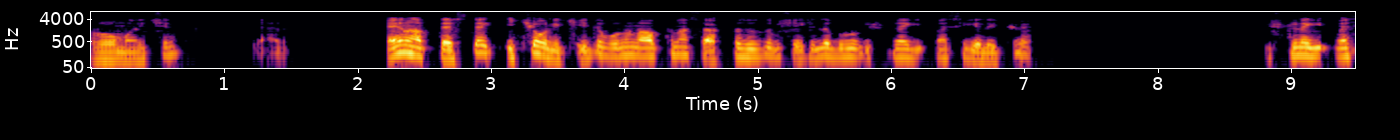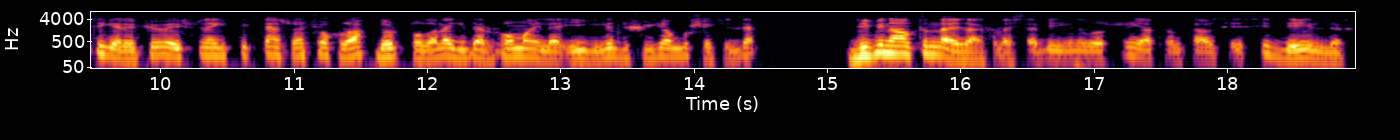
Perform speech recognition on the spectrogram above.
Roma için. Yani en alt destek 2.12 idi. Bunun altına sarktı. Hızlı bir şekilde bunun üstüne gitmesi gerekiyor. Üstüne gitmesi gerekiyor ve üstüne gittikten sonra çok rahat 4 dolara gider. Roma ile ilgili düşüncem bu şekilde. Dibin altındayız arkadaşlar. Bilginiz olsun yatırım tavsiyesi değildir.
